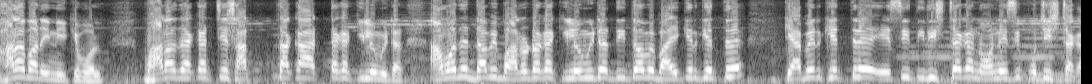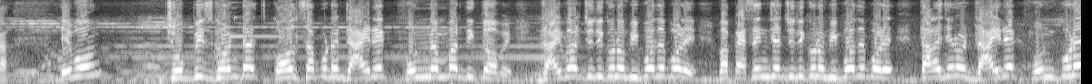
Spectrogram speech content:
ভাড়া বাড়েনি কেবল। ভাড়া দেখাচ্ছে সাত টাকা আট টাকা কিলোমিটার আমাদের দাবি বারো টাকা কিলোমিটার দিতে হবে বাইকের ক্ষেত্রে ক্যাবের ক্ষেত্রে এসি তিরিশ টাকা নন এসি পঁচিশ টাকা। এবং চব্বিশ ঘণ্টা কল সাপোর্টে ডাইরেক্ট ফোন নাম্বার দিতে হবে। ড্রাইভার যদি কোনো বিপদে পড়ে বা প্যাসেঞ্জার যদি কোনো বিপদে পড়ে তারা যেন ডাইরেক্ট ফোন করে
